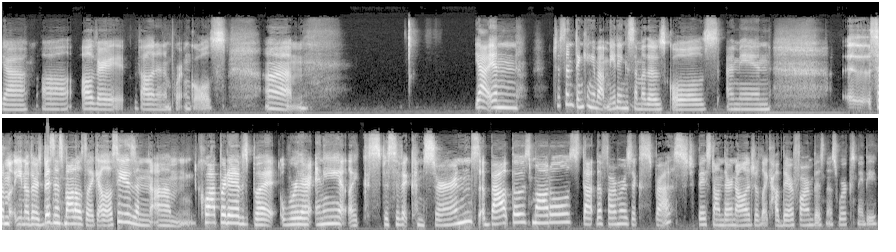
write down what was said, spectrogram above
Yeah, all, all very valid and important goals. Um, yeah, and just in thinking about meeting some of those goals, I mean, some you know there's business models like llcs and um, cooperatives but were there any like specific concerns about those models that the farmers expressed based on their knowledge of like how their farm business works maybe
